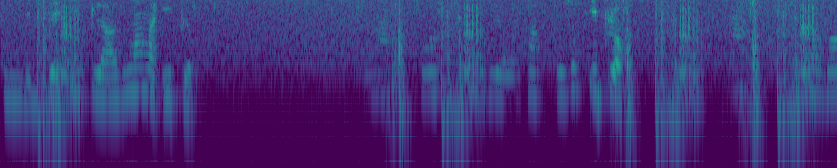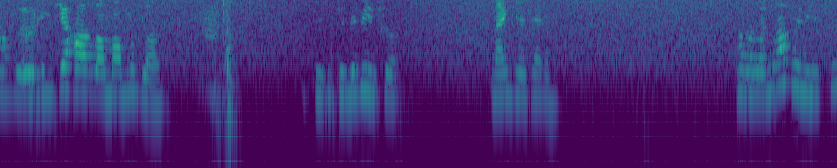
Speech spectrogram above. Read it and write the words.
Şimdi bize ip lazım ama ip yok. Bozuk ip yok. merhaba, böyle Örümcek avlamamız lazım. tehlikeli bir şu. Ben keserim. Paralar ne yapayım iyisi?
